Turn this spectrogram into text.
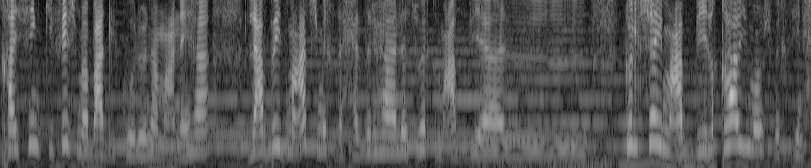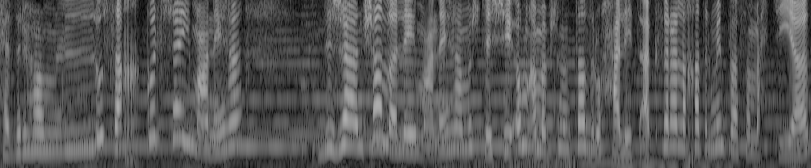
خايفين كيفاش ما بعد الكورونا معناها. العبيد ما عادش ماخذة حذرها الأسواق معبية كل شيء معبي القهاوي مش ماخذين حذرهم الوسخ كل شيء معناها. déjà إن شاء الله ليه معناها مش تشاؤم أما باش ننتظروا حالات أكثر على خاطر مين با فما احتياط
